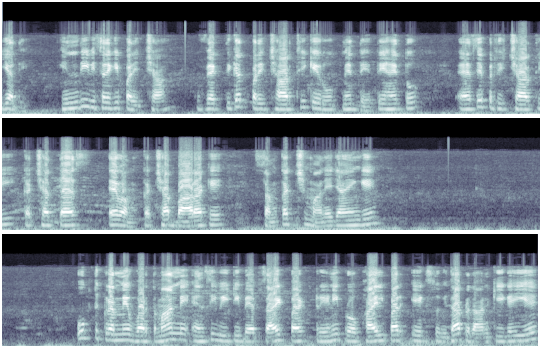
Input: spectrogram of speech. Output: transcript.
यदि हिंदी विषय की परीक्षा व्यक्तिगत परीक्षार्थी के रूप में देते हैं तो ऐसे परीक्षार्थी कक्षा 10 एवं कक्षा 12 के समकक्ष माने जाएँगे। उक्त क्रम में वर्तमान में एनसीवीटी वेबसाइट पर ट्रेनी प्रोफ़ाइल पर एक सुविधा प्रदान की गई है,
